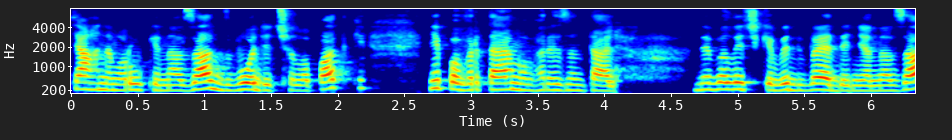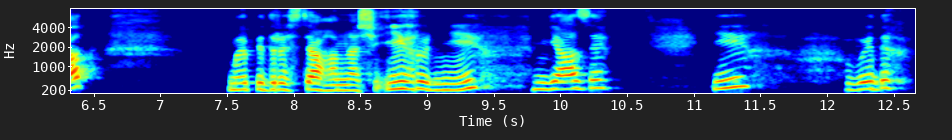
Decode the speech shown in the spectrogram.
тягнемо руки назад, зводячи лопатки, і повертаємо в горизонталь. Невеличке відведення назад. Ми підрозтягуємо наші і грудні м'язи, і видих,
